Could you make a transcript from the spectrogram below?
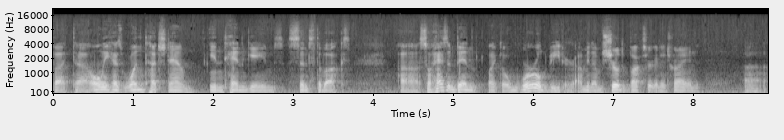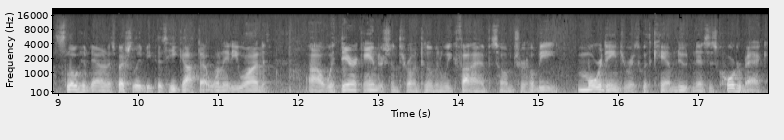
but uh, only has one touchdown in 10 games since the Bucs. Uh, so hasn't been like a world beater. I mean, I'm sure the Bucs are going to try and uh, slow him down, especially because he got that 181 uh, with Derek Anderson thrown to him in Week Five. So I'm sure he'll be more dangerous with Cam Newton as his quarterback.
